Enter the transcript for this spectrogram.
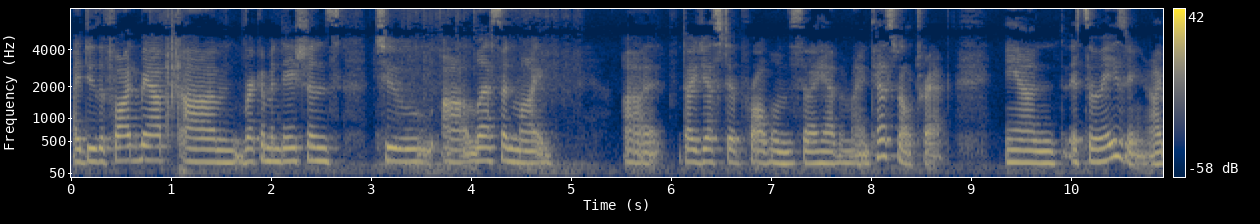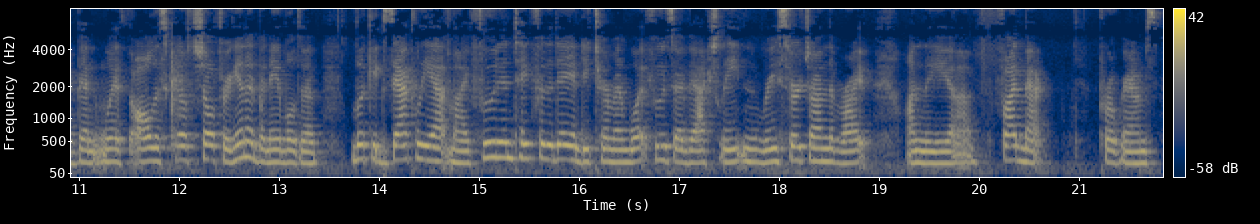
I do the FODMAP um, recommendations to uh, lessen my uh, digestive problems that I have in my intestinal tract. And it's amazing. I've been with all this sheltering in, I've been able to look exactly at my food intake for the day and determine what foods I've actually eaten, research on the right on the uh, FODMAP programs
